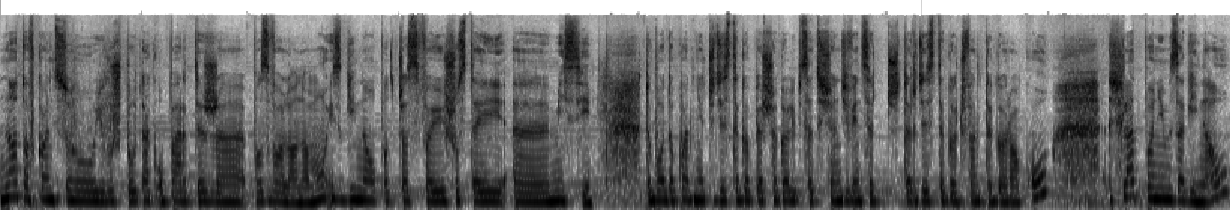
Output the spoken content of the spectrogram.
no to w końcu już był tak uparty, że pozwolono mu i zginął podczas swojej szóstej e, misji. To było dokładnie 31 lipca 1944 roku. Ślad po nim zaginął,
